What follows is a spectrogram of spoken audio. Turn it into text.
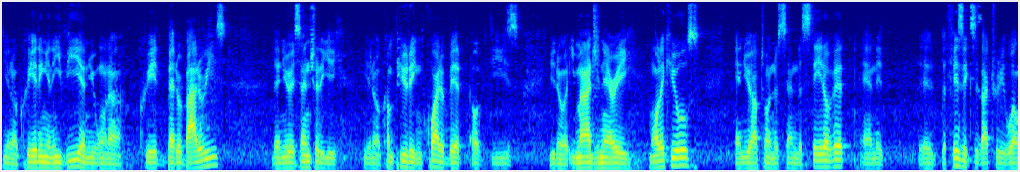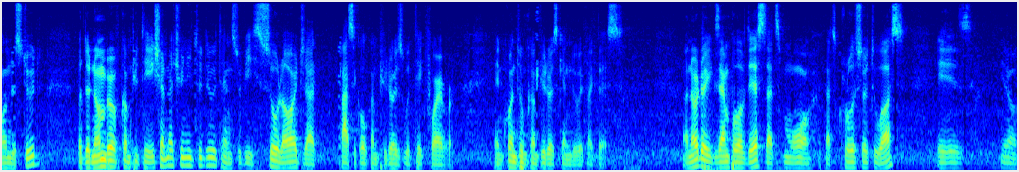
you know, creating an EV and you want to create better batteries, then you're essentially, you know, computing quite a bit of these, you know, imaginary molecules, and you have to understand the state of it, and it, it, the physics is actually well understood, but the number of computation that you need to do tends to be so large that classical computers would take forever, and quantum computers can do it like this. Another example of this that's more, that's closer to us is, you know,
